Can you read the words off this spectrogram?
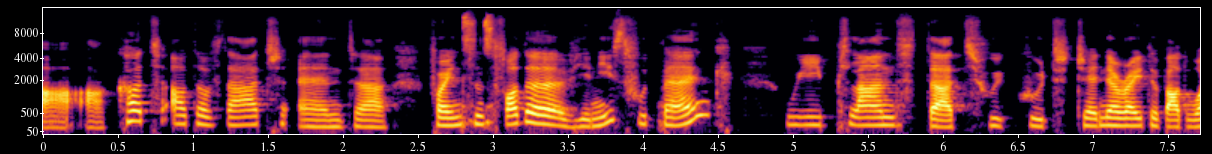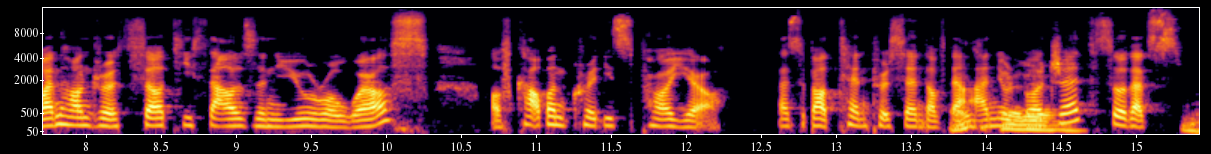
our, our cut out of that. And uh, for instance, for the Viennese Food Bank, we planned that we could generate about 130,000 euro worth of carbon credits per year. That's about 10% of their that's annual brilliant. budget. So that's hmm.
